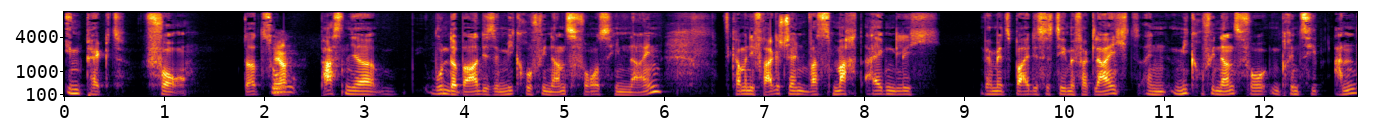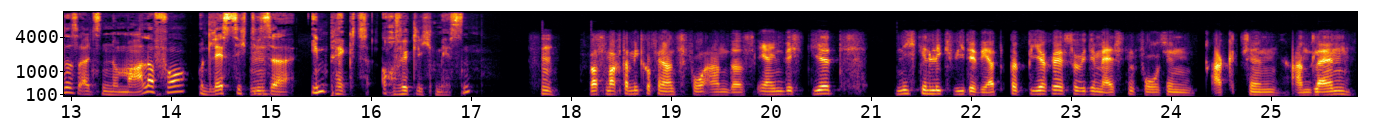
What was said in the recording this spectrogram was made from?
Impact Fonds. Dazu ja. passen ja wunderbar diese Mikrofinanzfonds hinein. Jetzt kann man die Frage stellen, was macht eigentlich, wenn man jetzt beide Systeme vergleicht, ein Mikrofinanzfonds im Prinzip anders als ein normaler Fonds? Und lässt sich hm. dieser hm. Impact auch wirklich messen? Hm. Was macht der Mikrofinanzfonds anders? Er investiert nicht in liquide Wertpapiere, so wie die meisten Fonds in Aktien, Anleihen,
